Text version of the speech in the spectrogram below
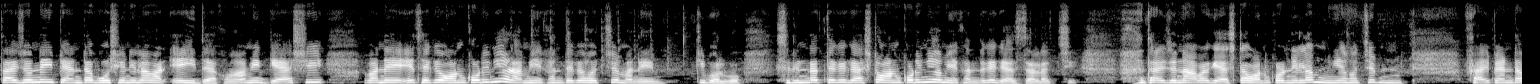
তাই জন্য এই প্যানটা বসিয়ে নিলাম। আর এই দেখো, আমি গ্যাসই মানে এ থেকে অন করিনি আর আমি এখান থেকে হচ্ছে মানে কি বলব সিলিন্ডার থেকে গ্যাসটা অন করে করিনি, আমি এখান থেকে গ্যাস জ্বালাচ্ছি। তাই জন্য আবার গ্যাসটা অন করে নিলাম, নিয়ে হচ্ছে ফ্রাই প্যানটা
